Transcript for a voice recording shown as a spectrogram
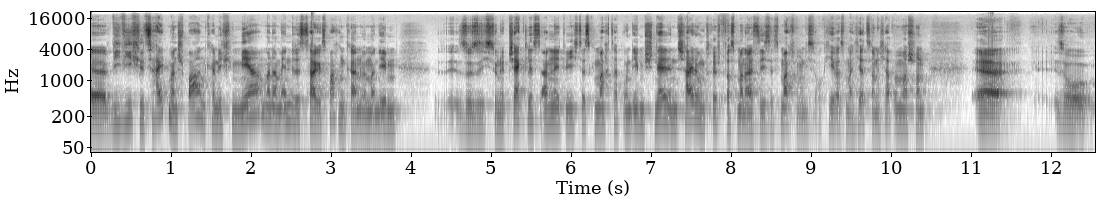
äh, wie, wie viel Zeit man sparen kann, wie viel mehr man am Ende des Tages machen kann, wenn man eben äh, so, sich so eine Checklist anlädt, wie ich das gemacht habe und eben schnell Entscheidungen trifft, was man als nächstes macht. Und wenn ich so, okay, was mache ich jetzt? Und ich habe immer schon äh, so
